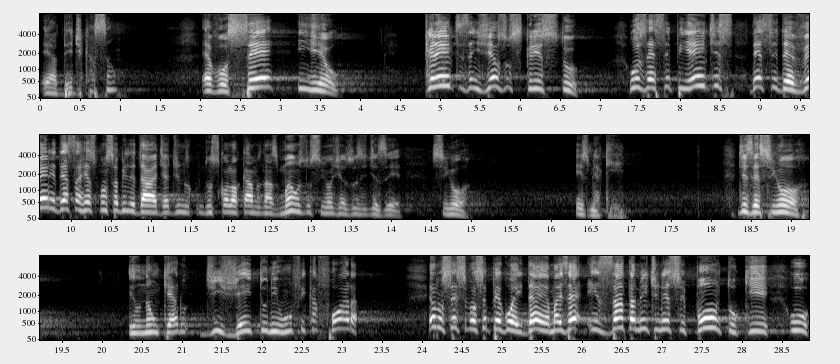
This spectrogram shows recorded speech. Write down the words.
é a dedicação. É você e eu, crentes em Jesus Cristo, os recipientes desse dever e dessa responsabilidade é de nos colocarmos nas mãos do Senhor Jesus e dizer: Senhor, eis-me aqui. Dizer, Senhor, eu não quero de jeito nenhum ficar fora. Eu não sei se você pegou a ideia, mas é exatamente nesse ponto que o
